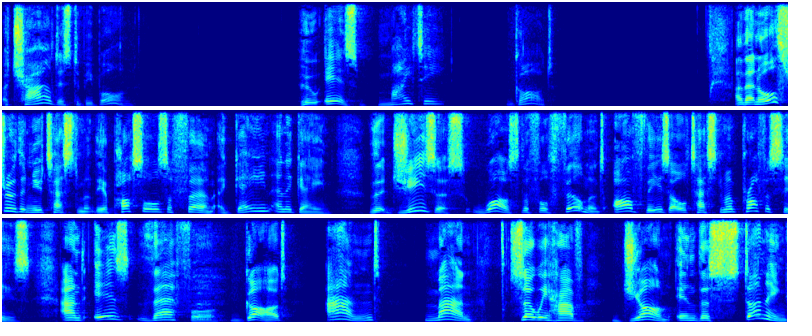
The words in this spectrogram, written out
A child is to be born who is mighty God. And then, all through the New Testament, the apostles affirm again and again that Jesus was the fulfillment of these Old Testament prophecies and is therefore God and man. So we have John in the stunning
